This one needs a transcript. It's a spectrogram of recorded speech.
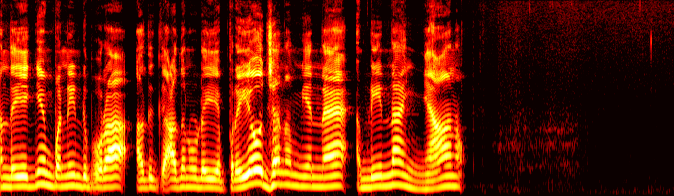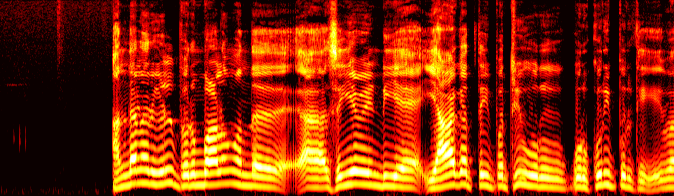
அந்த யஜ்யம் பண்ணிட்டு போகிறா அதுக்கு அதனுடைய பிரயோஜனம் என்ன அப்படின்னா ஞானம். அந்தணர்கள் பெரும்பாலும் அந்த செய்ய வேண்டிய யாகத்தை பற்றி ஒரு ஒரு குறிப்பு இருக்குது இவ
